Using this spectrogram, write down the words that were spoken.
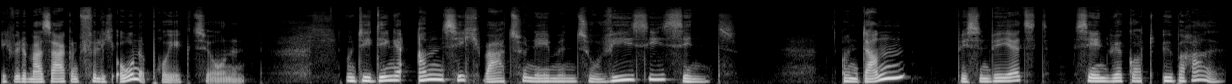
ich würde mal sagen, völlig ohne Projektionen und die Dinge an sich wahrzunehmen, so wie sie sind. Und dann, wissen wir jetzt, sehen wir Gott überall.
